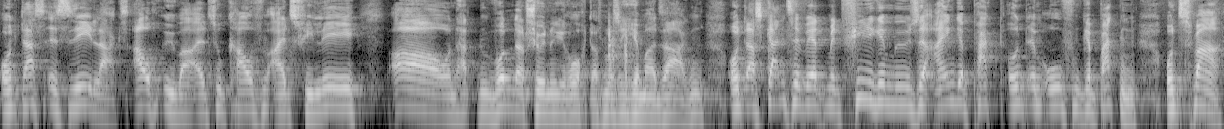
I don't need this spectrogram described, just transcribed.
Und das ist Seelachs, auch überall zu kaufen als Filet. Oh, und hat einen wunderschönen Geruch, das muss ich hier mal sagen. Und das Ganze wird mit viel Gemüse eingepackt und im Ofen gebacken. Und zwar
